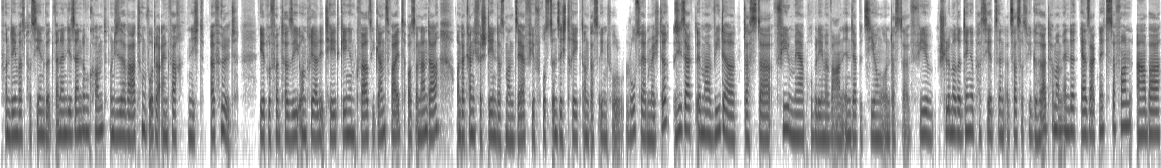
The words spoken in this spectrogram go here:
von dem, was passieren wird, wenn er in die Sendung kommt und diese Erwartung wurde einfach nicht erfüllt ihre Fantasie und Realität gingen quasi ganz weit auseinander. Und da kann ich verstehen, dass man sehr viel Frust in sich trägt und das irgendwo loswerden möchte. Sie sagt immer wieder, dass da viel mehr Probleme waren in der Beziehung und dass da viel schlimmere Dinge passiert sind als das, was wir gehört haben am Ende. Er sagt nichts davon, aber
